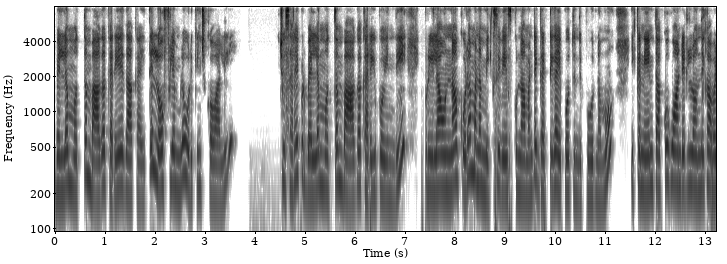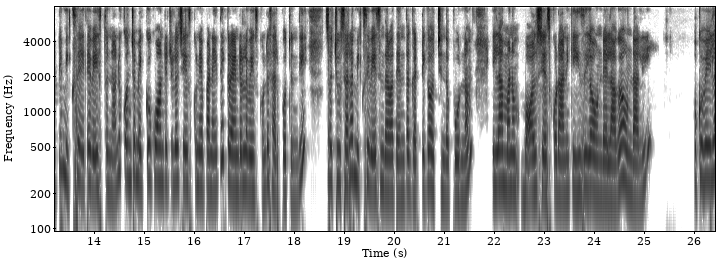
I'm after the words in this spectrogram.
బెల్లం మొత్తం బాగా కరిగేదాకా అయితే లో ఫ్లేమ్లో ఉడికించుకోవాలి. చూసారా? ఇప్పుడు బెల్లం మొత్తం బాగా కరిగిపోయింది. ఇప్పుడు ఇలా ఉన్నా కూడా మనం మిక్సీ వేసుకున్నామంటే గట్టిగా అయిపోతుంది పూర్ణము. ఇక నేను తక్కువ క్వాంటిటీలో ఉంది కాబట్టి మిక్సీ అయితే వేస్తున్నాను. కొంచెం ఎక్కువ క్వాంటిటీలో చేసుకునే పని అయితే గ్రైండర్లో వేసుకుంటే సరిపోతుంది. సో చూసారా? మిక్సీ వేసిన తర్వాత ఎంత గట్టిగా వచ్చిందో పూర్ణం. ఇలా మనం బాల్స్ చేసుకోవడానికి ఈజీగా ఉండేలాగా ఉండాలి. ఒకవేళ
